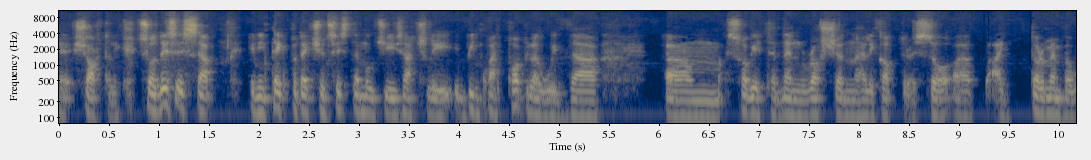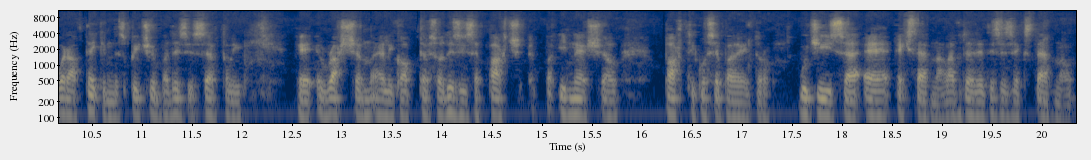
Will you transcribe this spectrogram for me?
uh, shortly. So this is uh, an intake protection system which is actually been quite popular with uh, um, Soviet and then Russian helicopters. So uh, I don't remember where I've taken this picture, but this is certainly a, a Russian helicopter. So this is a part inertial particle separator, which is uh, external. I've said this is external.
